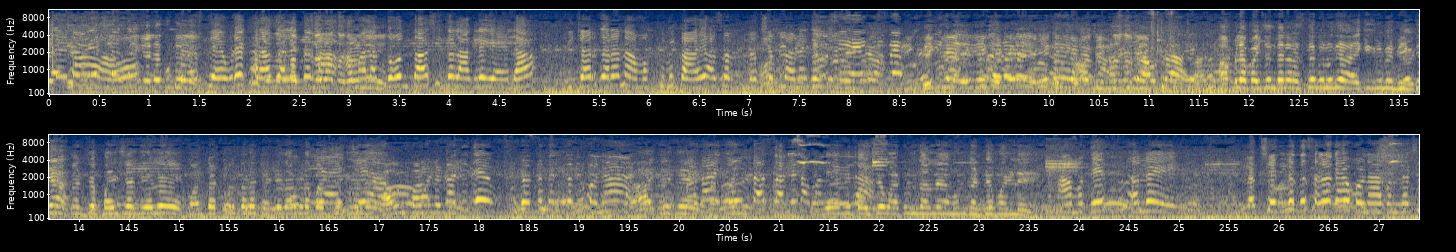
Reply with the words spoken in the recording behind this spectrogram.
रस्ते एवढे खराब झाले तर आम्हाला दोन तास इथं लागले यायला. विचार करा ना मग तुम्ही काय असं लक्ष? आपल्या पैशाने त्यांना रस्ते बनवू द्या एक एक रुपये भीक द्या. पैसे गेले कॉन्ट्रॅक्टरकडे ठेकेदारकडे पैसे गेले. पैसे वाटून झाले म्हणून खड्डे पडले. हा मग तेच झालंय. लक्ष दिलं तर सगळं काय होणार पण लक्ष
